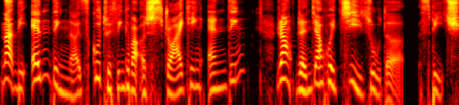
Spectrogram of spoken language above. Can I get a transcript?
那 the ending 呢？It's good to think about a striking ending，让人家会记住的 speech。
